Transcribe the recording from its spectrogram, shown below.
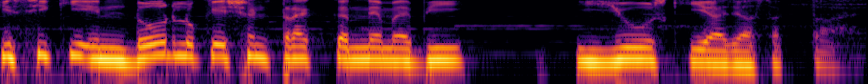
किसी की इंडोर लोकेशन ट्रैक करने में भी यूज़ किया जा सकता है।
